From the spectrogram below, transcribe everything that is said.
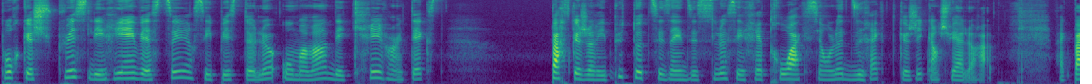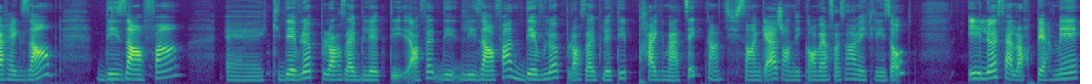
pour que je puisse les réinvestir, ces pistes-là, au moment d'écrire un texte parce que j'aurais pu tous ces indices-là, ces rétroactions-là directes que j'ai quand je suis à l'oral. par exemple, des enfants euh, qui développent leurs habiletés, en fait, les enfants développent leurs habiletés pragmatiques quand ils s'engagent dans des conversations avec les autres. Et là, ça leur permet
